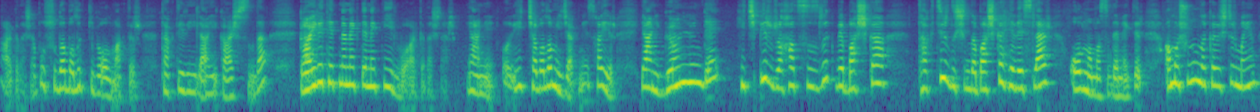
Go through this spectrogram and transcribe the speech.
Arkadaşlar bu suda balık gibi olmaktır takdiri ilahi karşısında. Gayret etmemek demek değil bu arkadaşlar. Yani hiç çabalamayacak mıyız? Hayır. Yani gönlünde hiçbir rahatsızlık ve başka takdir dışında başka hevesler olmaması demektir. Ama şununla karıştırmayın.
